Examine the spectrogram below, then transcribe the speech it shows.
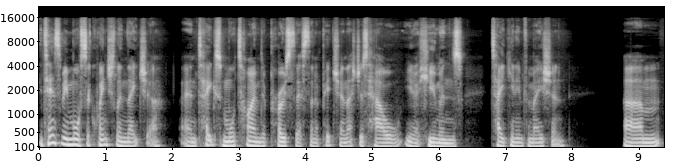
It tends to be more sequential in nature and takes more time to process than a picture, and that's just how you know humans take in information. Um,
